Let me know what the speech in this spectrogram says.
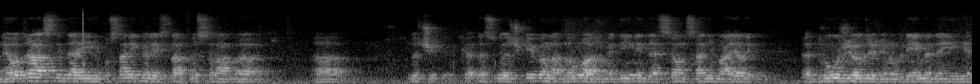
ne odrasli, da ih je poslanik kada je salat veselam uh, e, da su ga dočekivali na ulaz u Medini, da se on sa njima jeli, E, druži određeno vrijeme, da ih je e,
